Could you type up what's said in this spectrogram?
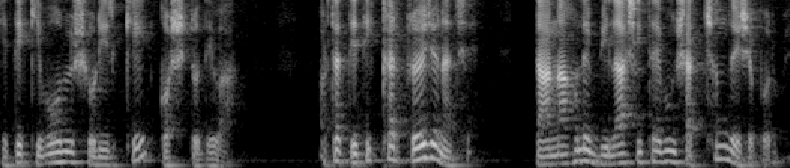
এতে কেবল শরীরকে কষ্ট দেওয়া। অর্থাৎ তিতিক্ষার প্রয়োজন আছে। তা না হলে বিলাসিতা এবং স্বাচ্ছন্দ্য এসে পড়বে।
